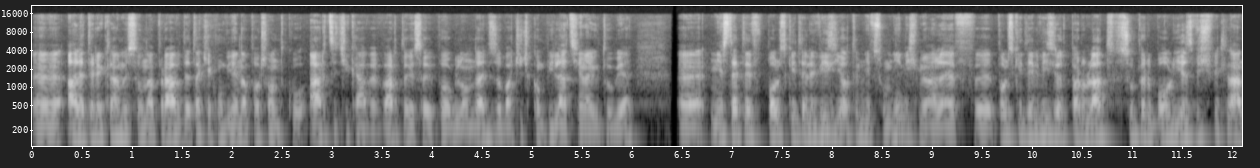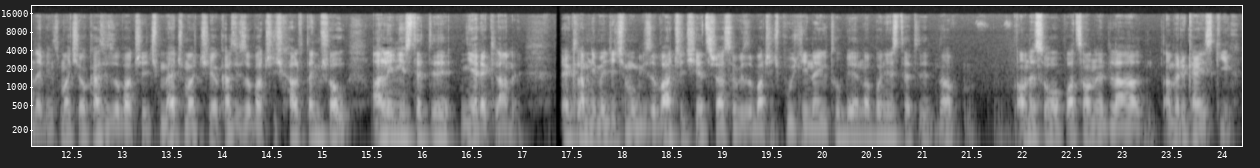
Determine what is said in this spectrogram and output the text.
E, ale te reklamy są naprawdę, tak jak mówiłem na początku, arcyciekawe. Warto je sobie pooglądać, zobaczyć kompilację na YouTubie. E, niestety w polskiej telewizji, o tym nie wspomnieliśmy, ale w polskiej telewizji od paru lat Super Bowl jest wyświetlany, więc macie okazję zobaczyć mecz, macie okazję zobaczyć halftime show, ale niestety nie reklamy. Reklam nie będziecie mogli zobaczyć, je trzeba sobie zobaczyć później na YouTubie, no bo niestety no, one są opłacone dla amerykańskich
